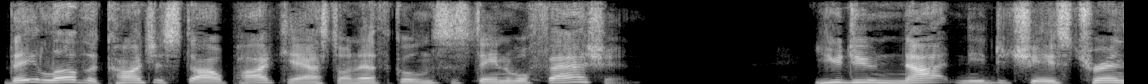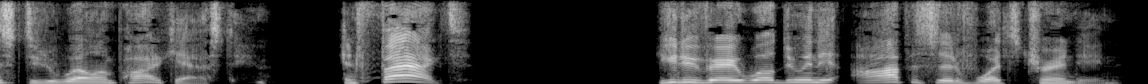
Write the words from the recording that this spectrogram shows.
they love the Conscious Style podcast on ethical and sustainable fashion. You do not need to chase trends to do well in podcasting. In fact, you do very well doing the opposite of what's trending.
